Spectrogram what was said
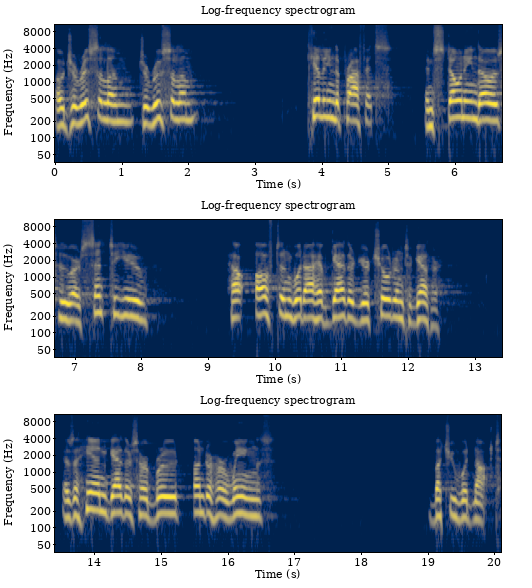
O Jerusalem, Jerusalem, killing the prophets and stoning those who are sent to you, how often would I have gathered your children together as a hen gathers her brood under her wings, but you would not.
